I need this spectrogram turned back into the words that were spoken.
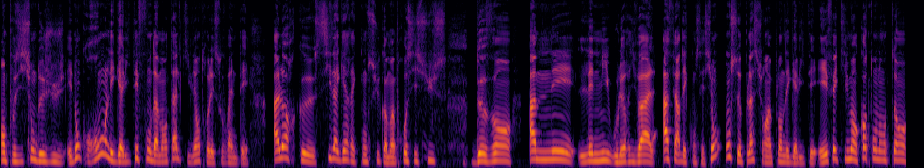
en position de juge et donc rompt l'égalité fondamentale qu'il y a entre les souverainetés. Alors que si la guerre est conçue comme un processus devant amener l'ennemi ou le rival à faire des concessions, on se place sur un plan d'égalité. Et effectivement, quand on entend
